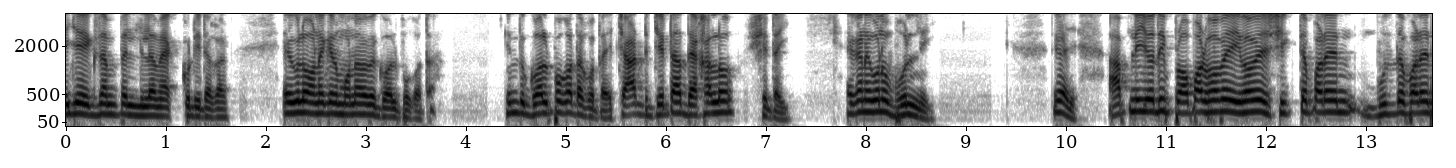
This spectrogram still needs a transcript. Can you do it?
এই যে এক্সাম্পল দিলাম এক কোটি টাকার, এগুলো অনেকের মনে হবে গল্প কথা। কিন্তু গল্প কথা কোথায়? চার্ট যেটা দেখাল সেটাই। এখানে কোনো ভুল নেই। ঠিক আছে? আপনি যদি প্রপারভাবে এইভাবে শিখতে পারেন, বুঝতে পারেন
